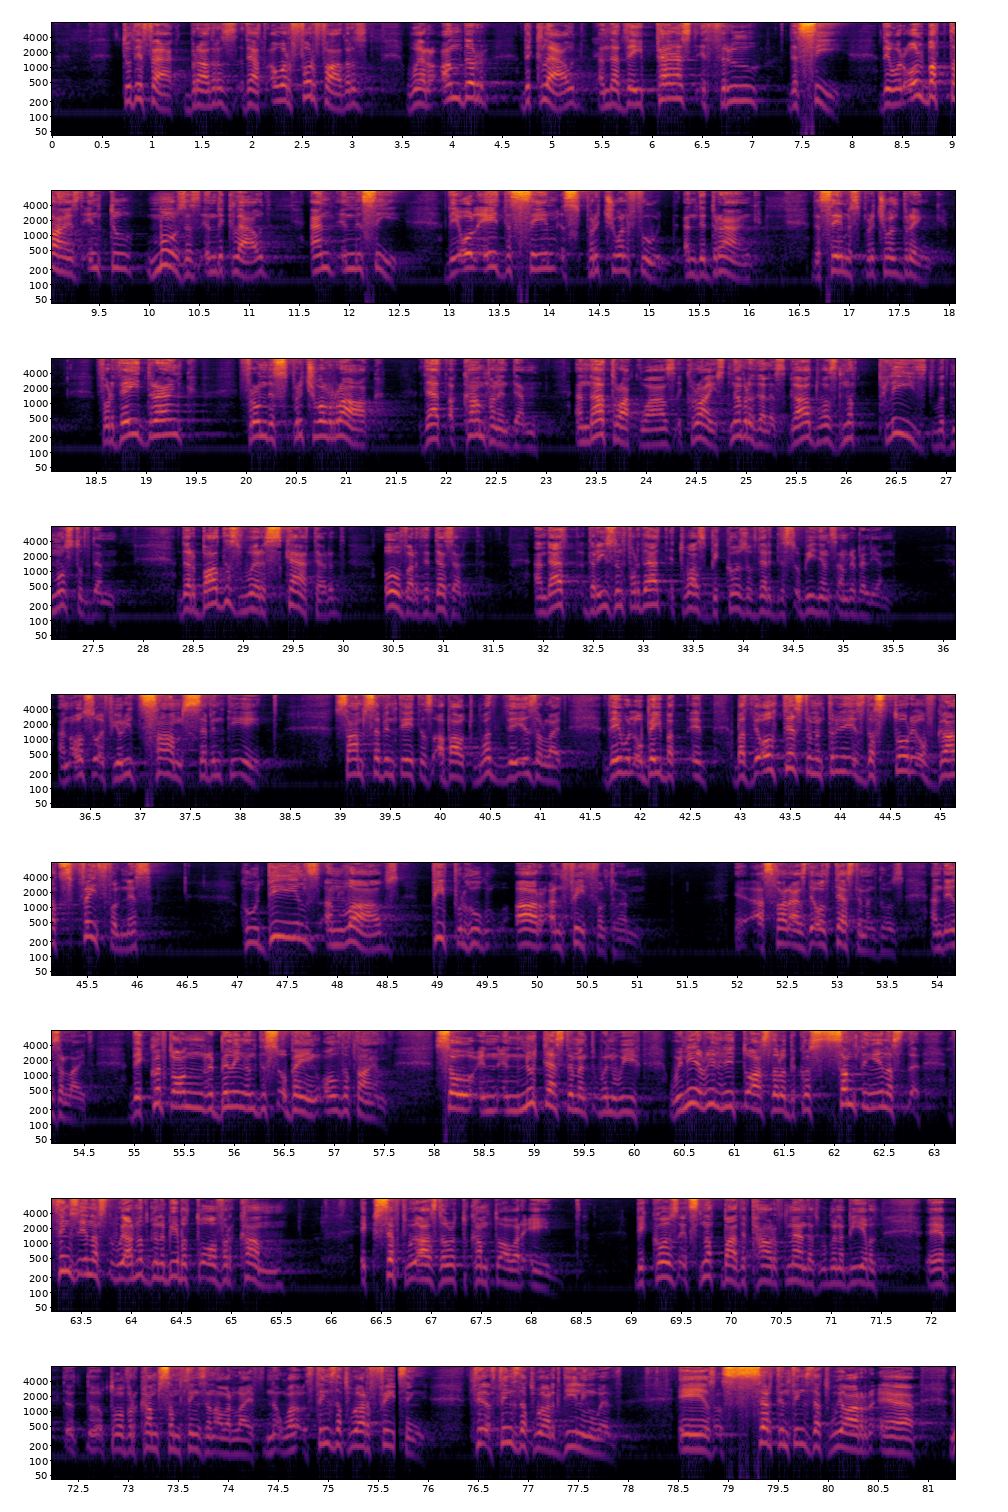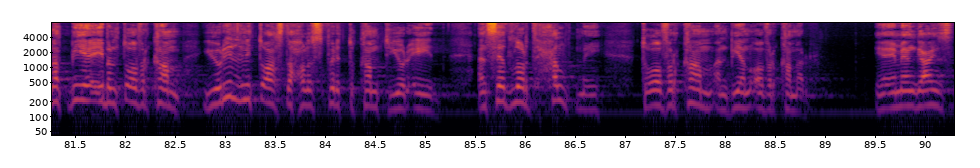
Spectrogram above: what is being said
to the fact, brothers, that our forefathers were under the cloud and that they passed through the sea. They were all baptized into Moses in the cloud and in the sea. They all ate the same spiritual food and they drank the same spiritual drink. For they drank from the spiritual rock that accompanied them, and that rock was Christ. Nevertheless, God was not pleased with most of them. Their bodies were scattered over the desert. And that the reason for that it was because of their disobedience and rebellion. And also if you read Psalm 78, Psalm 78 is about what the Israelites they will obey, but, it, but the Old Testament really is the story of God's faithfulness, who deals and loves people who are unfaithful to Him eh, as far as the Old Testament goes, and the Israelites. They kept on rebelling and disobeying all the time. So in, in the New Testament, when we, we need, really need to ask the Lord, because something in us, things in us we are not going to be able to overcome, except we ask the Lord to come to our aid. Because it's not by the power of man that we're going to be able uh, to, to, overcome some things in our life. No, things that we are facing, th- things that we are dealing with, uh, certain things that we are uh, not being able to overcome, you really need to ask the Holy Spirit to come to your aid and say, Lord, help me to overcome and be an overcomer. Yeah, amen, guys?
